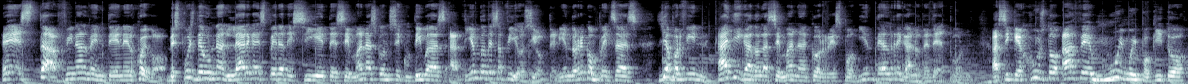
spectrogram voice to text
está finalmente en el juego. Después de una larga espera de 7 semanas consecutivas haciendo desafíos y obteniendo recompensas, ya por fin ha llegado la semana correspondiente al regalo de Deadpool. Así que justo hace muy muy poquito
